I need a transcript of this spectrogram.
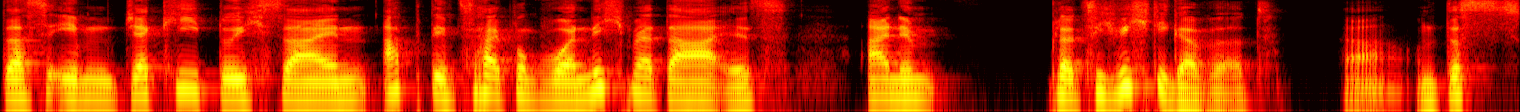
dass eben Jackie durch sein, ab dem Zeitpunkt, wo er nicht mehr da ist, einem plötzlich wichtiger wird. Ja, und das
